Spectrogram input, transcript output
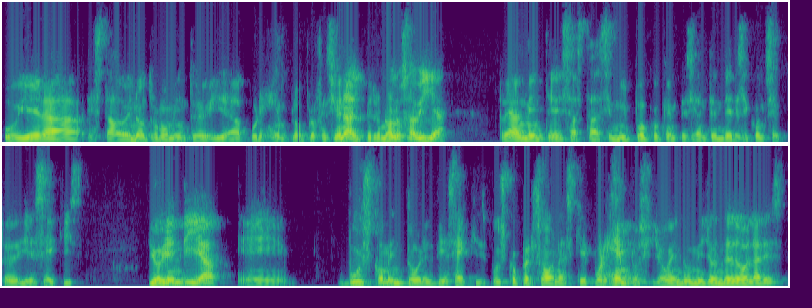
hubiera estado en otro momento de vida, por ejemplo, profesional, pero no lo sabía. Realmente es hasta hace muy poco que empecé a entender ese concepto de 10X. Y hoy en día eh, busco mentores 10X, busco personas que, por ejemplo, si yo vendo un millón de dólares,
